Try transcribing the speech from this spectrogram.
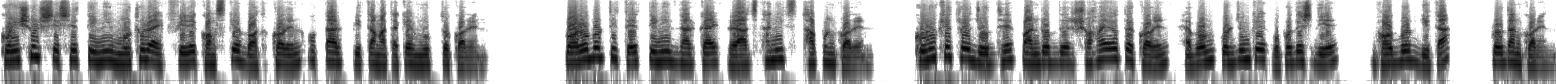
কৈশোর শেষে তিনি মথুরায় ফিরে কংসকে বধ করেন ও তার পিতামাতাকে মুক্ত করেন। পরবর্তীতে তিনি দ্বারকায় রাজধানী স্থাপন করেন। কুরুক্ষেত্র যুদ্ধে পাণ্ডবদের সহায়তা করেন এবং অর্জুনকে উপদেশ দিয়ে ভগবদ গীতা প্রদান করেন।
